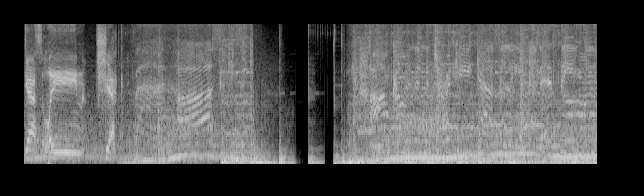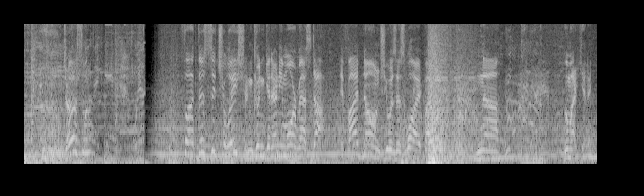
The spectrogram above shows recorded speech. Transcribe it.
Gasoline, check. Suki, Suki. I'm coming in the Cherokee gasoline. There's the windows. Just when I Take it. We'll thought this situation couldn't get any more messed up. If I'd known she was his wife, I would... Nah. Who am I kidding?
